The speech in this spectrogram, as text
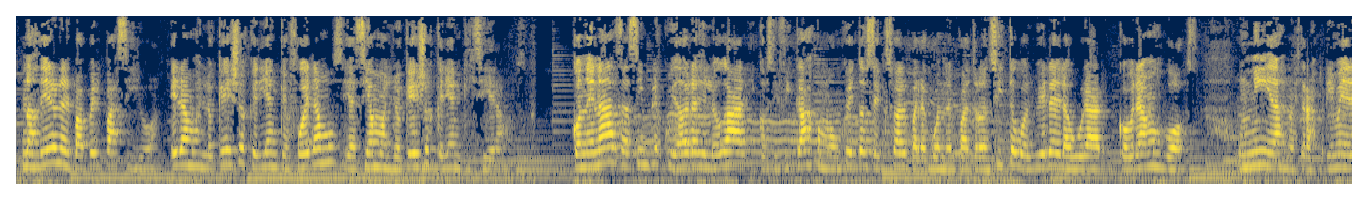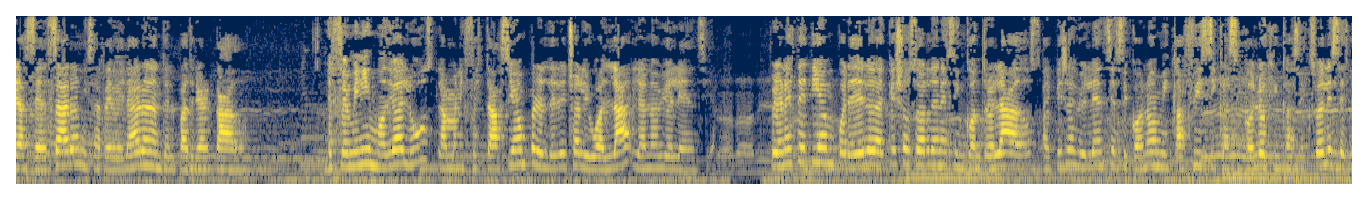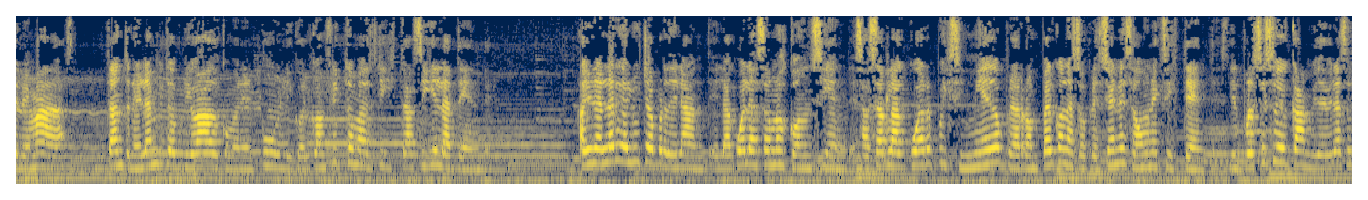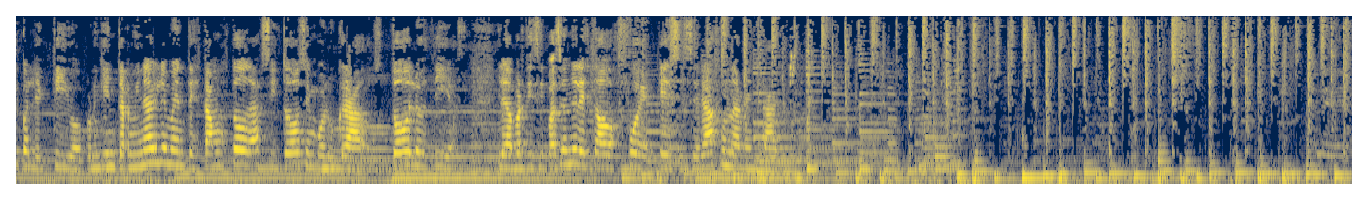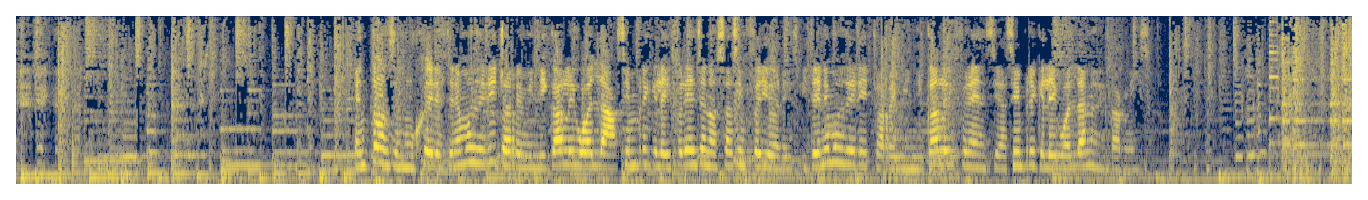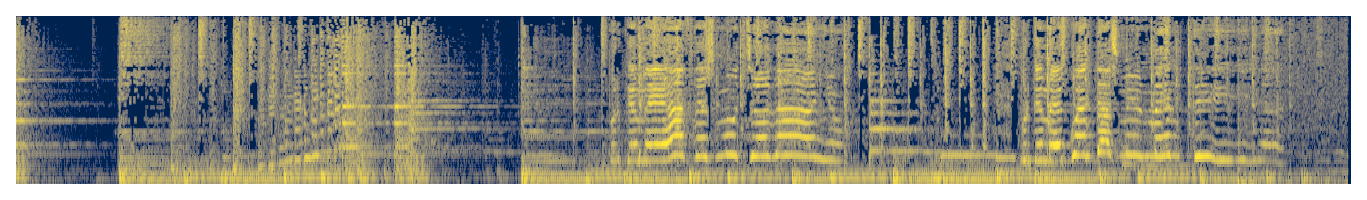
Nos dieron el papel pasivo, éramos lo que ellos querían que fuéramos y hacíamos lo que ellos querían que hiciéramos. Condenadas a simples cuidadoras del hogar y cosificadas como objeto sexual para cuando el patroncito volviera a laburar, cobramos voz. Unidas, nuestras primeras se alzaron y se rebelaron ante el patriarcado. El feminismo dio a luz la manifestación por el derecho a la igualdad y la no violencia. Pero en este tiempo, heredero de aquellos órdenes incontrolados, aquellas violencias económicas, físicas, psicológicas, sexuales extremadas, tanto en el ámbito privado como en el público, el conflicto machista sigue latente. Hay una larga lucha por delante, la cual hacernos conscientes, hacerla cuerpo y sin miedo para romper con las opresiones aún existentes. Y el proceso de cambio deberá ser colectivo, porque interminablemente estamos todas y todos involucrados, todos los días, y la participación del Estado fue, es y será fundamental. Entonces, mujeres, tenemos derecho a reivindicar la igualdad siempre que la diferencia nos hace inferiores. Y tenemos derecho a reivindicar la diferencia siempre que la igualdad nos descarniza. Porque me haces mucho daño, porque me cuentas mil mentiras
